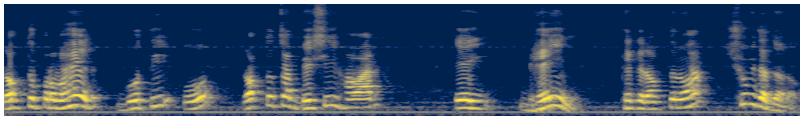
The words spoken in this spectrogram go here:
রক্ত প্রবাহের গতি ও রক্তচাপ বেশি হওয়ার এই ভেইন থেকে রক্ত নেওয়া সুবিধাজনক।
